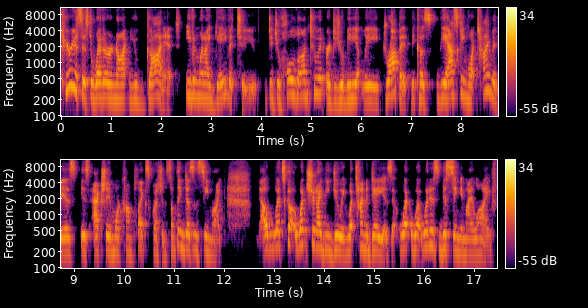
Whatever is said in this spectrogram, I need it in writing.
curious as to whether or not you got it, even when I gave it to you. Did you hold on to it or did you immediately drop it? Because the asking what time it is is actually a more complex question. Something doesn't seem right. Uh, what's go- what should I be doing? What time of day is it? What what what is missing in my life?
